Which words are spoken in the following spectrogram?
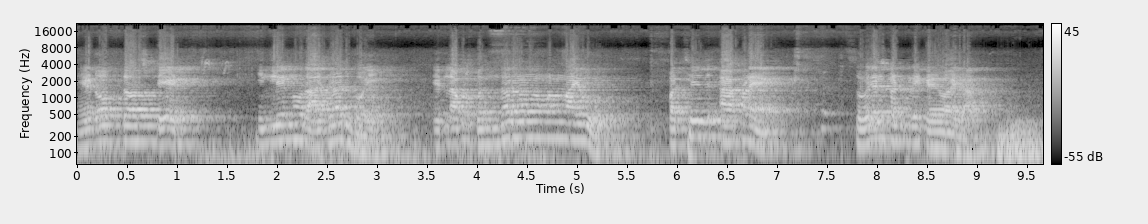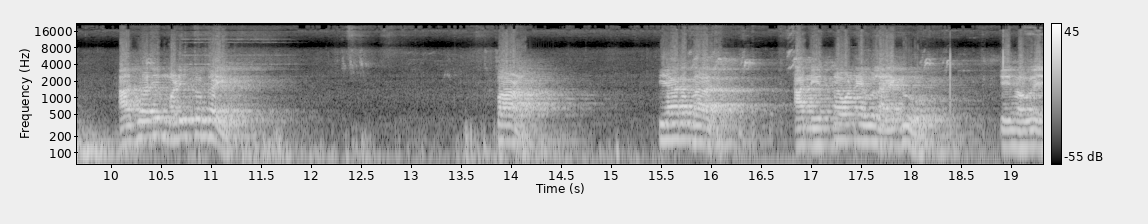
હેડ ઓફ ધ સ્ટેટ ઇંગ્લેન્ડનો રાજા જ હોય. એટલે આપણે બંધારણમાં આવ્યું. પછી જ આપણે સોવરેન કન્ટ્રી કહેવાયા. આઝાદી મળી તો ગઈ. પણ ત્યારબાદ આ નેતાઓને એવું લાગ્યું કે હવે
